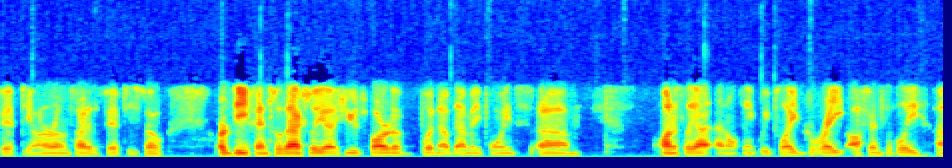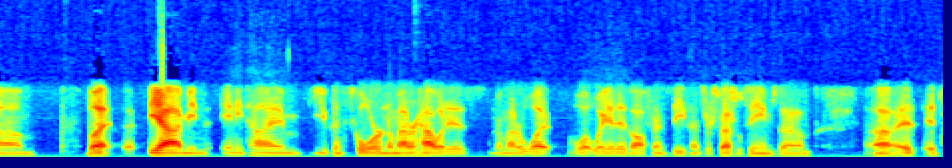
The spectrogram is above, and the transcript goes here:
50, on our own side of the 50. So our defense was actually a huge part of putting up that many points. Um, honestly, I, I don't think we played great offensively. Um, but yeah, I mean, anytime you can score, no matter how it is, no matter what what way it is, offense, defense, or special teams, um, uh, it, it's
